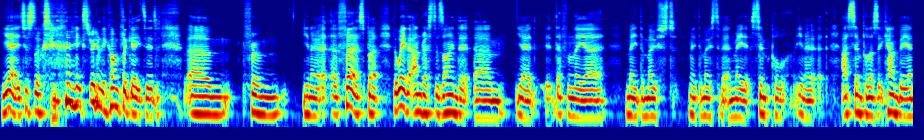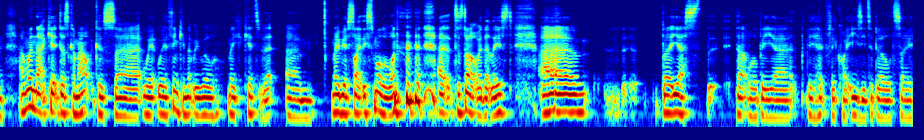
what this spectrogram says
yeah, it just looks extremely complicated um, from you know at, at, first, but the way that Andres designed it, um, yeah, it, it definitely uh, made the most made the most of it and made it simple, you know, as simple as it can be. And and when that kit does come out, because uh, we're we're thinking that we will make a kit of it. Um, maybe a slightly smaller one uh, to start with, at least. Um, but yes, that will be uh, be hopefully quite easy to build. So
